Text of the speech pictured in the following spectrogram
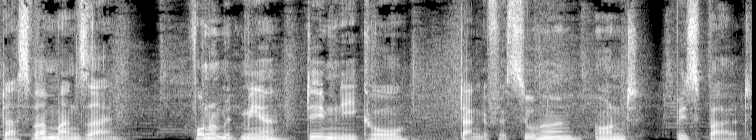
Das war Mann sein. Von und mit mir, dem Nico, Danke fürs Zuhören und bis bald.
